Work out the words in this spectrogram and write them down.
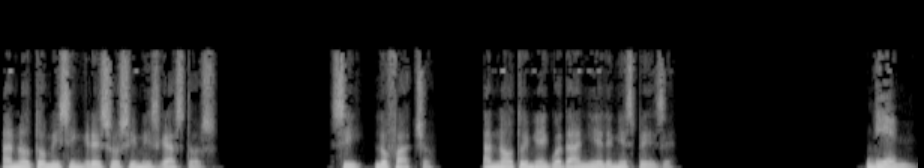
Anoto mis ingresos y mis gastos. Sì, lo faccio. Annoto i miei guadagni e le mie spese. Bien.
